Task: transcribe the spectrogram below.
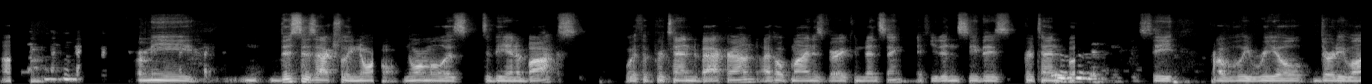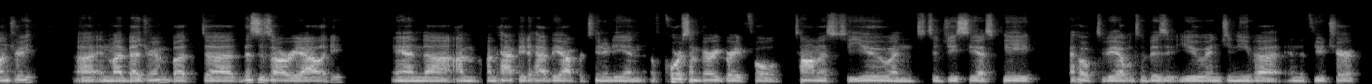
Um, for me, this is actually normal. Normal is to be in a box with a pretend background. I hope mine is very convincing. If you didn't see these pretend books, you would see probably real dirty laundry uh, in my bedroom. But uh, this is our reality and uh, I'm I'm happy to have the opportunity. And of course, I'm very grateful, Thomas, to you and to GCSP. I hope to be able to visit you in Geneva in the future.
